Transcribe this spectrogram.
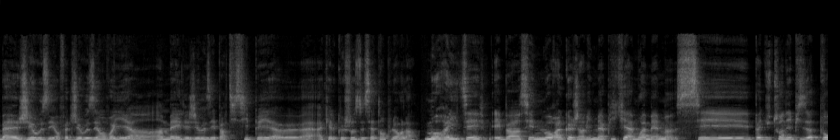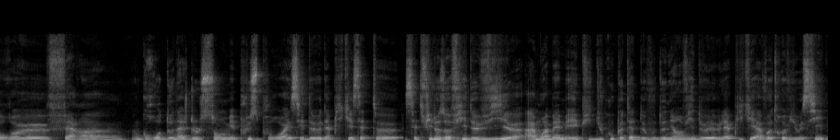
bah, j'ai osé en fait, j'ai osé envoyer un, mail et j'ai osé participer euh, à, quelque chose de cette ampleur-là. Moralité, et eh ben c'est une morale que j'ai envie de m'appliquer à moi-même. C'est pas du tout un épisode pour euh, faire un, gros donnage de leçons, mais plus pour essayer d'appliquer euh, cette philosophie de vie à moi-même et puis du coup peut-être de vous donner envie de l'appliquer à votre vie aussi.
